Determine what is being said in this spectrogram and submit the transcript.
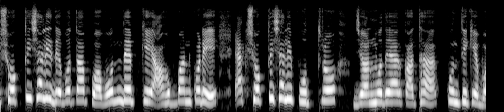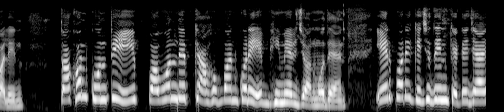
শক্তিশালী দেবতা পবনদেবকে আহ্বান করে এক শক্তিশালী পুত্র জন্ম দেওয়ার কথা কুন্তিকে বলেন। তখন কুন্তি পবনদেবকে আহ্বান করে ভীমের জন্ম দেন। এরপরে কিছুদিন কেটে যায়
